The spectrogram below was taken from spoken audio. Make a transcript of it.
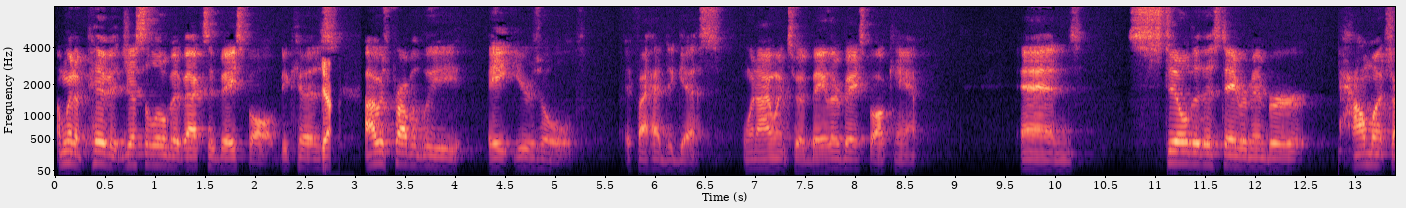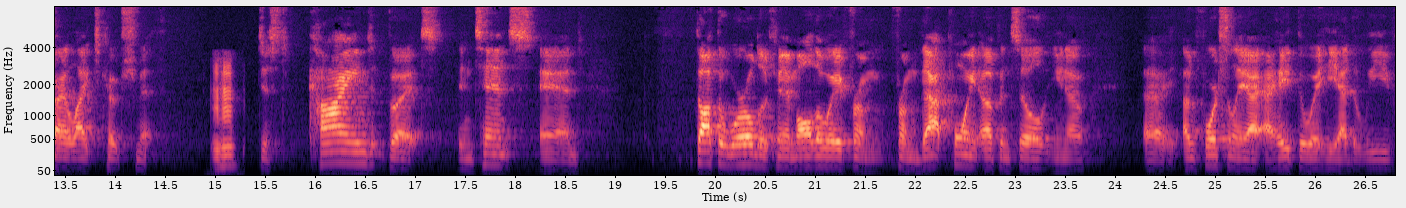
i'm going to pivot just a little bit back to baseball because yep. i was probably eight years old if i had to guess when i went to a baylor baseball camp and still to this day remember how much i liked coach smith mm-hmm. just kind but intense and thought the world of him all the way from from that point up until you know. Uh, unfortunately, I, I hate the way he had to leave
